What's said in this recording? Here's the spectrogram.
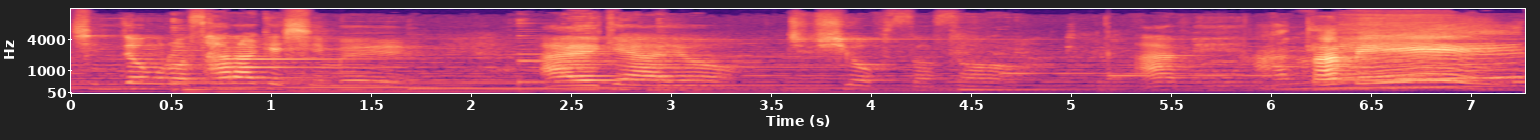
진정으로 살아계심을 알게 하여 주시옵소서. 아멘. 아멘. 어렵.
